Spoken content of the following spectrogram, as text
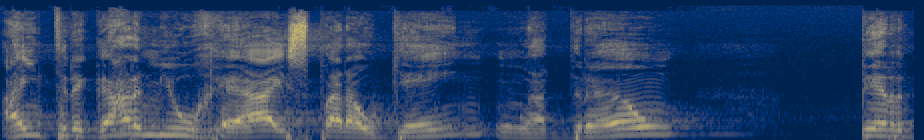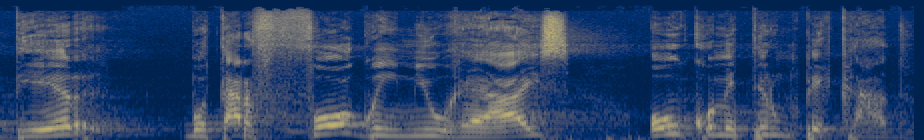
a entregar mil reais para alguém, um ladrão, perder, botar fogo em mil reais ou cometer um pecado?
